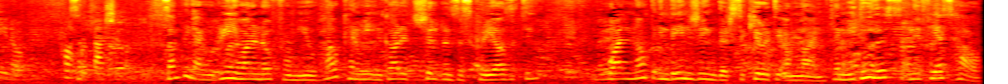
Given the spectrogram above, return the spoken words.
you know proper fashion. Something I would really want to know from you: How can we encourage children's curiosity while not endangering their security online? Can we do this? And if yes, how?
